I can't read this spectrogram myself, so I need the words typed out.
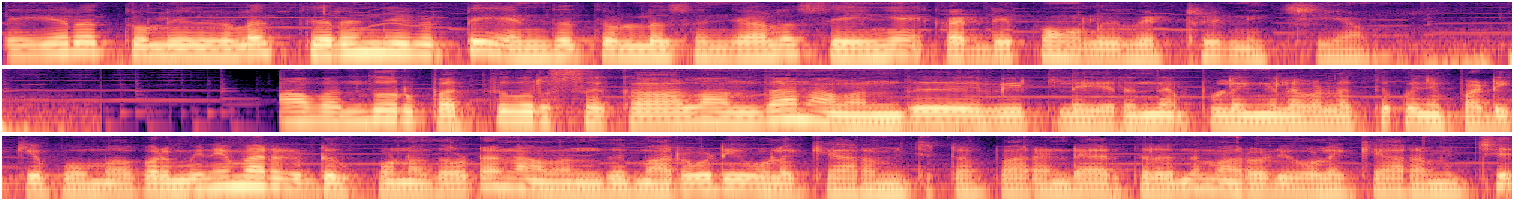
செய்கிற தொழில்களை தெரிஞ்சுக்கிட்டு எந்த தொழிலை செஞ்சாலும் செய்யுங்க. கண்டிப்பாக உங்களுக்கு வெற்றி நிச்சயம். நான் வந்து ஒரு பத்து வருஷ காலம் தான் நான் வந்து வீட்டில் இருந்தேன். பிள்ளைங்களை வளர்த்து கொஞ்சம் படிக்க போகும்போது. அப்புறம் மினி மார்க்கெட்டுக்கு போனதோட நான் வந்து மறுபடியும் உழைக்க ஆரம்பிச்சிட்டேன்ப்பா ரெண்டாயிரத்துலேருந்து மறுபடியும் உழைக்க ஆரம்பித்து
